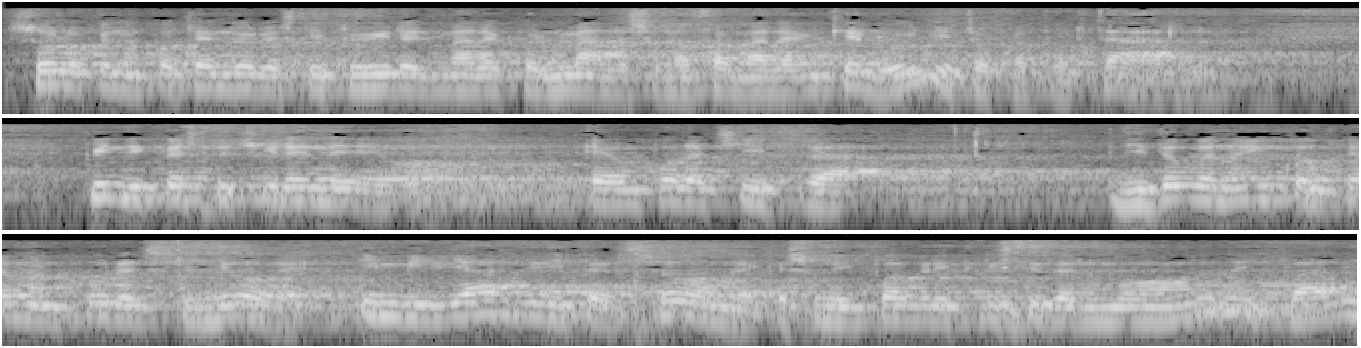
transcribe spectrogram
Solo che non potendo restituire il male col male, se non fa male anche lui, gli tocca portarlo. Quindi questo Cireneo è un po' la cifra di dove noi incontriamo ancora il Signore, in miliardi di persone che sono i poveri cristi del mondo, nei quali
